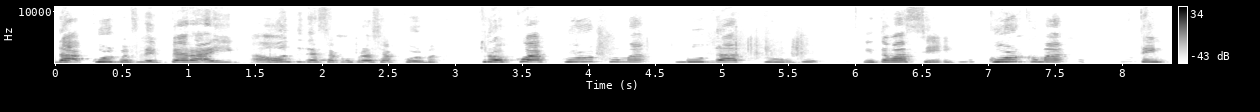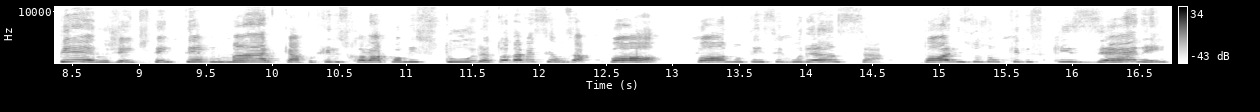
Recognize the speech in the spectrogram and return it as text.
da cúrcuma. Eu falei, peraí, aonde dessa comprou essa cúrcuma? Trocou a cúrcuma, muda tudo. Então, assim, cúrcuma, tempero, gente, tem que ter marca, porque eles colocam mistura. Toda vez que você usa pó, pó não tem segurança. Pó eles usam o que eles quiserem.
